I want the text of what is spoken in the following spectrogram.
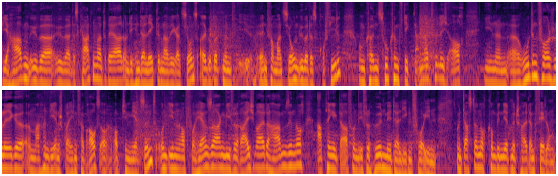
Wir haben über, über das Kartenmaterial Bildmaterial und die hinterlegte Navigationsalgorithmen Informationen über das Profil und können zukünftig dann natürlich auch Ihnen äh, Routenvorschläge äh, machen, die entsprechend verbrauchsoptimiert sind und Ihnen auch vorhersagen, wie viel Reichweite haben Sie noch, abhängig davon, wie viel Höhenmeter liegen vor Ihnen. Und das dann noch kombiniert mit Schaltempfehlungen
